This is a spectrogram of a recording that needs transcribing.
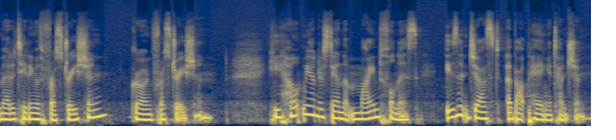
Meditating with frustration, growing frustration. He helped me understand that mindfulness isn't just about paying attention,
